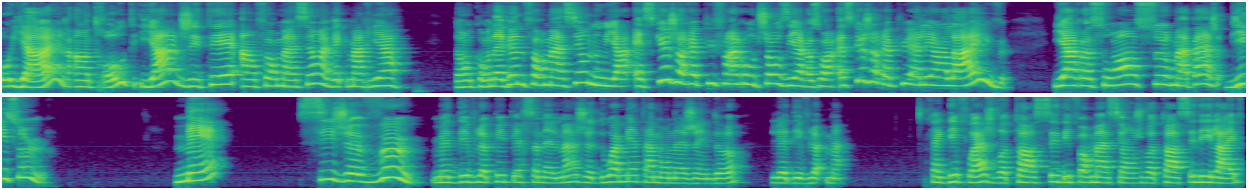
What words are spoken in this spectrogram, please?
oh, hier, entre autres, hier, j'étais en formation avec Maria. Donc, on avait une formation, nous, hier. Est-ce que j'aurais pu faire autre chose hier soir? Est-ce que j'aurais pu aller en live hier soir sur ma page? Bien sûr. Mais si je veux me développer personnellement, je dois mettre à mon agenda le développement. Fait que des fois, je vais tasser des formations, je vais tasser des lives.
